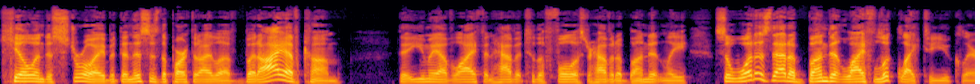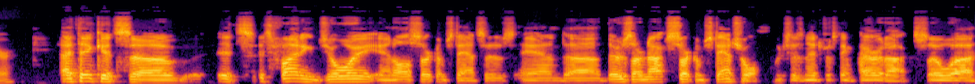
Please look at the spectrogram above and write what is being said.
kill, and destroy. But then this is the part that I love. But I have come that you may have life and have it to the fullest or have it abundantly. So, what does that abundant life look like to you, Claire? I think it's uh, it's it's finding joy in all circumstances, and uh, those are not circumstantial, which is an interesting paradox. So, uh,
